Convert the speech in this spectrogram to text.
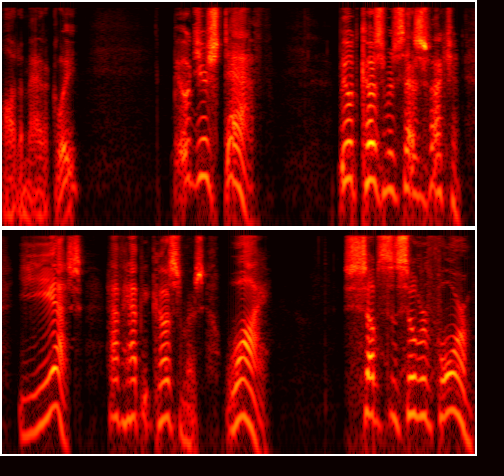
automatically. Build your staff. Build customer satisfaction. Yes, have happy customers. Why? Substance over form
